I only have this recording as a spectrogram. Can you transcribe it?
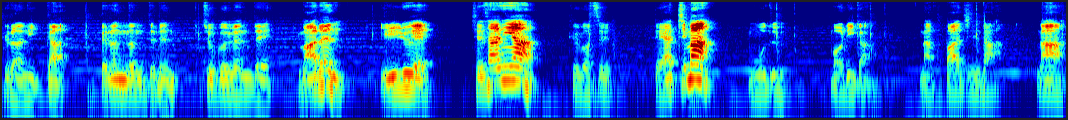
그러니까 그런 놈들은 죽으면 돼. 말은 인류의 재산이야. 그것을 빼앗지 마. 모두 머리가 나빠진다. 나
